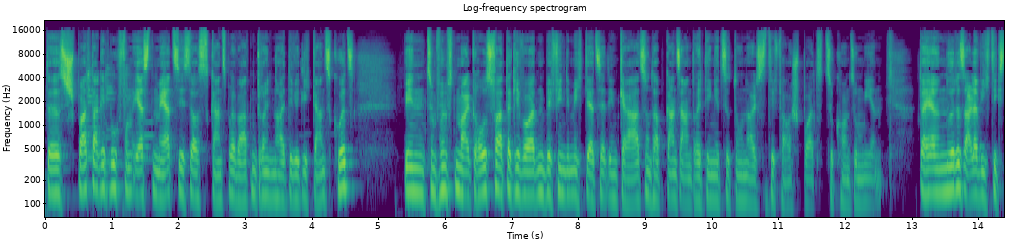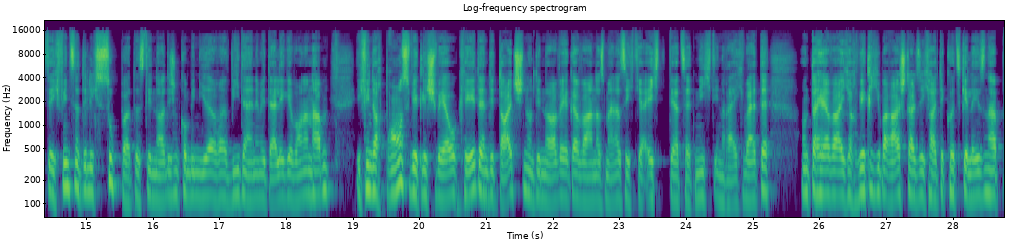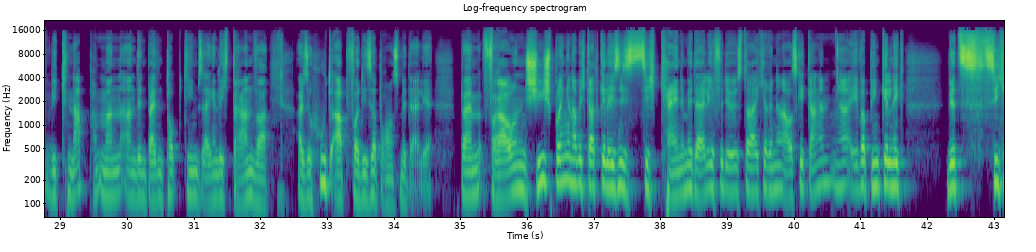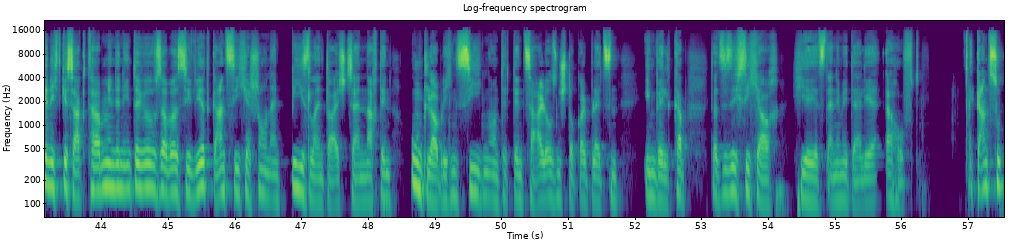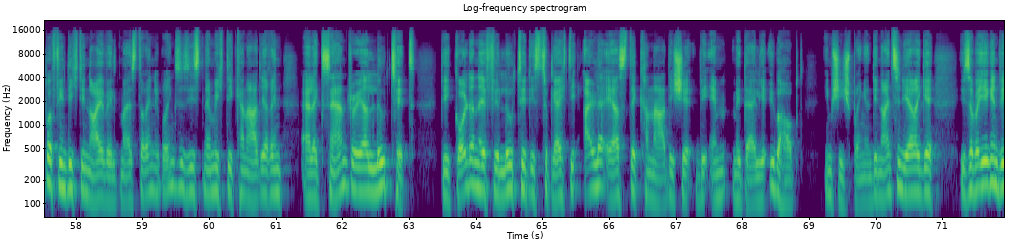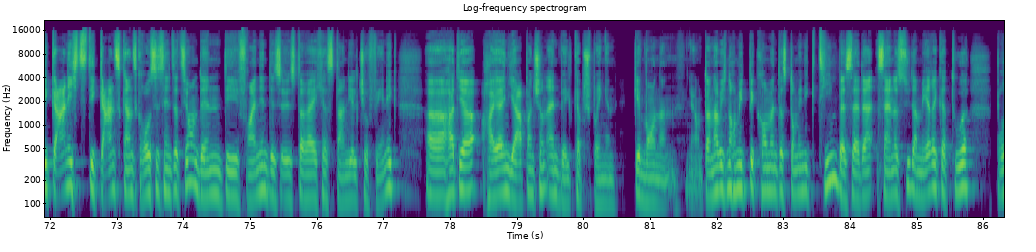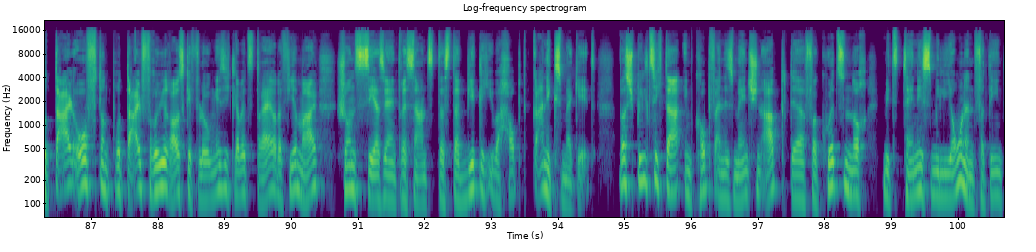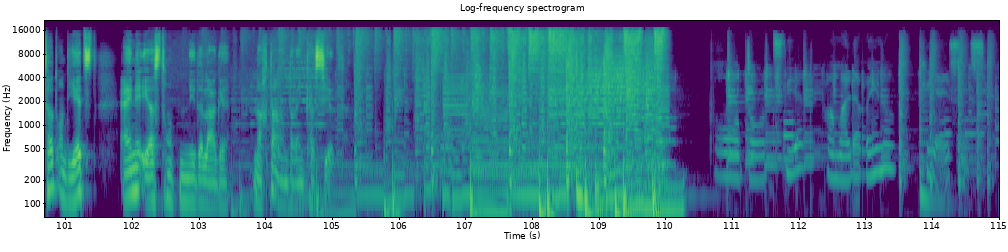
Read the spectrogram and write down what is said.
Das Sporttagebuch vom 1. März ist aus ganz privaten Gründen heute wirklich ganz kurz. Bin zum fünften Mal Großvater geworden, befinde mich derzeit in Graz und habe ganz andere Dinge zu tun, als TV-Sport zu konsumieren. Daher nur das Allerwichtigste. Ich finde es natürlich super, dass die nordischen Kombinierer wieder eine Medaille gewonnen haben. Ich finde auch Bronze wirklich schwer okay, denn die Deutschen und die Norweger waren aus meiner Sicht ja echt derzeit nicht in Reichweite. Und daher war ich auch wirklich überrascht, als ich heute kurz gelesen habe, wie knapp man an den beiden Top-Teams eigentlich dran war. Also Hut ab vor dieser Bronzemedaille. Beim Frauen-Skispringen habe ich gerade gelesen, ist sich keine Medaille für die Österreicherinnen ausgegangen. Ja, Eva Pinkelnick wird sicher nicht gesagt haben in den Interviews, aber sie wird ganz sicher schon ein bisschen enttäuscht sein nach den unglaublichen Siegen und den zahllosen Stockerlplätzen im Weltcup. Da hat sie sich sicher auch hier jetzt eine Medaille erhofft. Ganz super finde ich die neue Weltmeisterin übrigens. Es ist nämlich die Kanadierin Alexandria Lutit. Die goldene für Lutit ist zugleich die allererste kanadische WM-Medaille überhaupt im Skispringen. Die 19-Jährige ist aber irgendwie gar nicht die ganz, ganz große Sensation, denn die Freundin des Österreichers Daniel Czofenik äh, hat ja heuer in Japan schon ein Weltcup-Springen gewonnen. Ja, und dann habe ich noch mitbekommen, dass Dominik Thiem bei seiner, Südamerika-Tour brutal oft und brutal früh rausgeflogen ist. Ich glaube jetzt drei oder vier Mal. Schon sehr, sehr interessant, dass da wirklich überhaupt gar nichts mehr geht. Was spielt sich da im Kopf eines Menschen ab, der vor kurzem noch mit Tennis Millionen verdient hat und jetzt eine Erstrundenniederlage nach der anderen kassiert? Malderino Chiesens.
